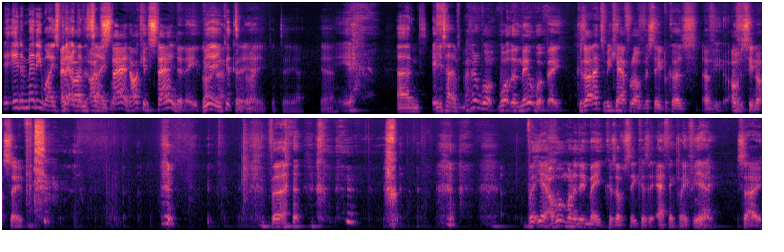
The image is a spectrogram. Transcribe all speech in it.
in many ways And better than I, the I'd table. stand. I could stand and eat. Like yeah, you could do. Yeah, you could do. Yeah, yeah. Yeah. And If- you'd have I don't know what, what the meal would be because I'd have to be careful, obviously, because of obviously not soup. but but yeah, I wouldn't want to do meat because obviously because ethically for Yeah. you. So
